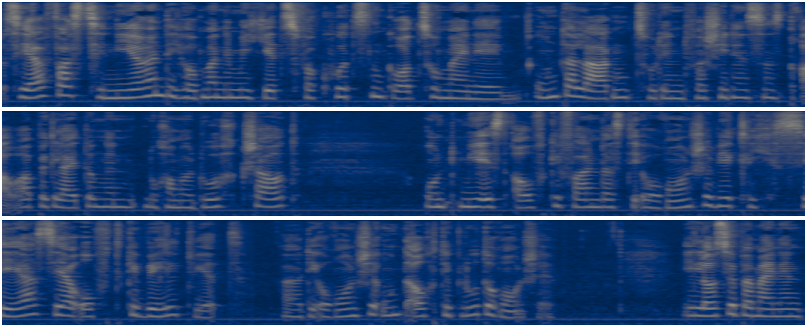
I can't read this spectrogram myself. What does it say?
sehr faszinierend. Ich habe mir nämlich jetzt vor kurzem gerade so meine Unterlagen zu den verschiedensten Trauerbegleitungen noch einmal durchgeschaut. Und mir ist aufgefallen, dass die Orange wirklich sehr, sehr oft gewählt wird. Äh, die Orange und auch die Blutorange. Ich lasse ja bei meinen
